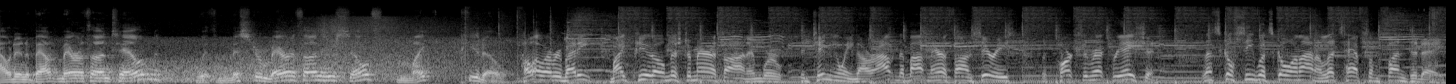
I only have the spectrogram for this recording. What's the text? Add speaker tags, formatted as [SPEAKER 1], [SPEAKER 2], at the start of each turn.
[SPEAKER 1] Out and About Marathon Town with Mr. Marathon himself, Mike Puto.
[SPEAKER 2] Hello, everybody. Mike Puto, Mr. Marathon, and we're continuing our Out and About Marathon series with Parks and Recreation. Let's go see what's going on and let's have some fun today.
